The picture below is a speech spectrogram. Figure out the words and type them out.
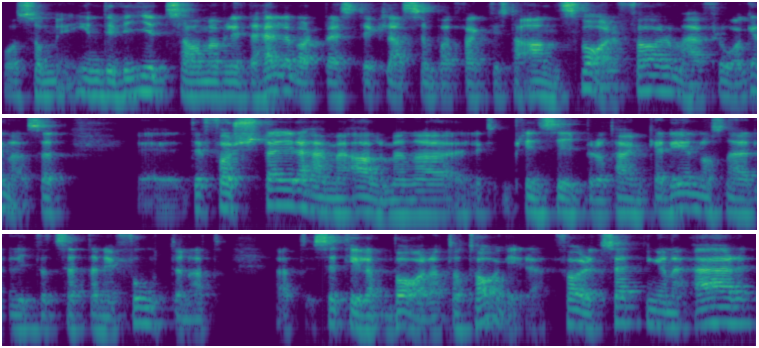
och som individ så har man väl inte heller varit bäst i klassen på att faktiskt ta ansvar för de här frågorna. Så att, eh, det första i det här med allmänna liksom, principer och tankar det är något sånt här lite att sätta ner foten. Att, att se till att bara ta tag i det. Förutsättningarna är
